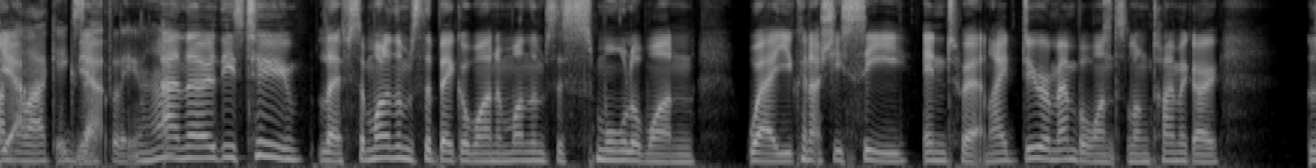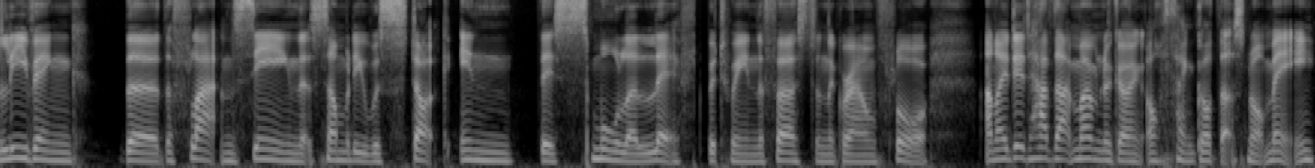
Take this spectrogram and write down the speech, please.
Yeah, Panelak, yeah. exactly. uh-huh. And there are these two lifts, and one of them's the bigger one, and one of them's the smaller one where you can actually see into it. And I do remember once a long time ago leaving the the flat and seeing that somebody was stuck in this smaller lift between the first and the ground floor. And I did have that moment of going, "Oh, thank God that's not me."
